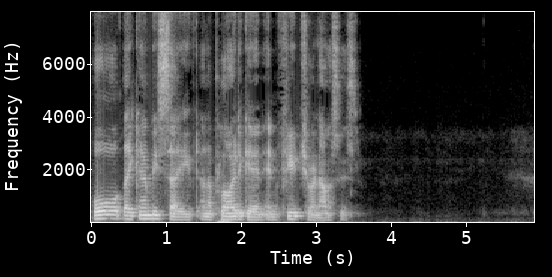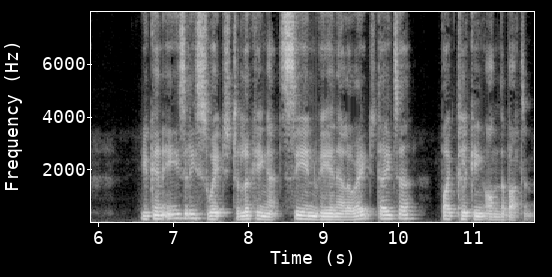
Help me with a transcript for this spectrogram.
or they can be saved and applied again in future analysis. You can easily switch to looking at CNV and LOH data by clicking on the button.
